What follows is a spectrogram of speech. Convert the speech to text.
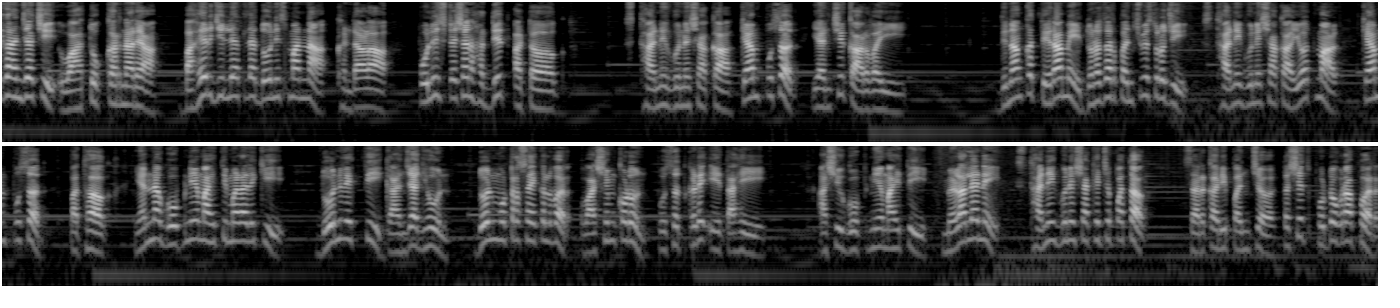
गांजाची वाहतूक करणाऱ्या बाहेर जिल्ह्यातल्या दोन इस्मांना खंडाळा पोलीस स्टेशन हद्दीत अटक. स्थानिक गुन्हे शाखा कॅम्प पुसद यांची कारवाई. दिनांक तेरा मे दोन हजार पंचवीस रोजी स्थानिक गुन्हे शाखा यवतमाळ कॅम्प पुसद पथक यांना गोपनीय माहिती मिळाली की दोन व्यक्ती गांजा घेऊन दोन मोटरसायकलवर वाशिमकडून पुसदकडे येत आहे. अशी गोपनीय माहिती मिळाल्याने स्थानिक गुन्हे शाखेचे पथक सरकारी पंच तसेच फोटोग्राफर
